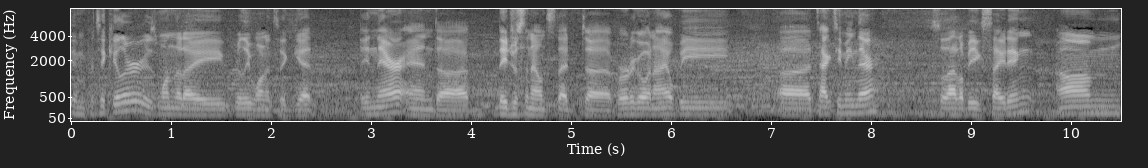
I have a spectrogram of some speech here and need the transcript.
in particular is one that I really wanted to get in there, and uh, they just announced that uh, Vertigo and I will be uh, tag teaming there, so that'll be exciting. Um,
